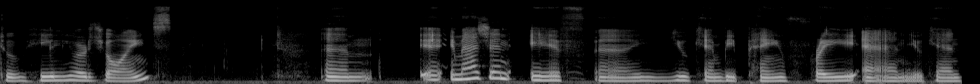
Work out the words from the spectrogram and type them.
to heal your joints. Um, imagine if uh, you can be pain free and you can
